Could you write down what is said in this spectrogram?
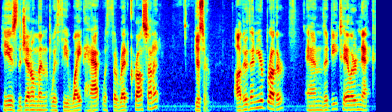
He is the gentleman with the white hat with the red cross on it? Yes, sir. Other than your brother and the detailer, Nick,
